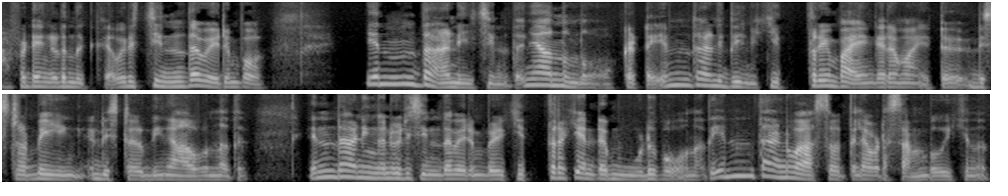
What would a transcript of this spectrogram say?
അവിടെ ഇങ്ങോട്ട് നിൽക്കുക. ഒരു ചിന്ത വരുമ്പോൾ എന്താണ് ഈ ചിന്ത? ഞാനൊന്ന് നോക്കട്ടെ. എന്താണ് ഇത് എനിക്ക് ഇത്രയും ഭയങ്കരമായിട്ട് ഡിസ്റ്റർബിങ് ഡിസ്റ്റർബിങ് ആവുന്നത്? എന്താണ് ഇങ്ങനെ ഒരു ചിന്ത വരുമ്പോഴേക്ക് ഇത്രയ്ക്ക് എന്റെ മൂഡ് പോകുന്നത്? എന്താണ് വാസ്തവത്തിൽ അവിടെ സംഭവിക്കുന്നത്?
